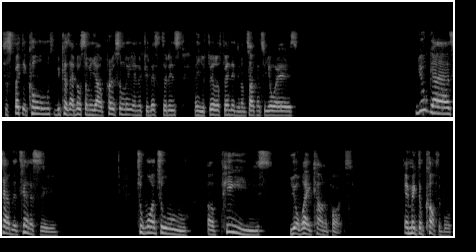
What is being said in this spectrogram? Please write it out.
suspected coons because I know some of y'all personally, and if you listen to this and you feel offended, then I'm talking to your ass you guys have the tendency to want to appease your white counterparts and make them comfortable.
